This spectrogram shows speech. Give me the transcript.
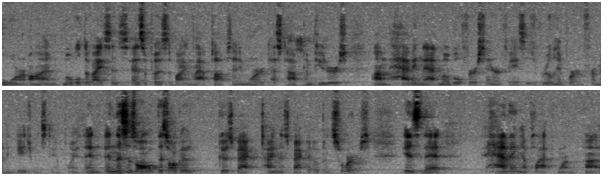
more on mobile devices as opposed to buying laptops anymore or desktop computers. Um, having that mobile first interface is really important from an engagement standpoint. And, and this is all, this all goes, goes back, tying this back to open source, is that having a platform uh,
